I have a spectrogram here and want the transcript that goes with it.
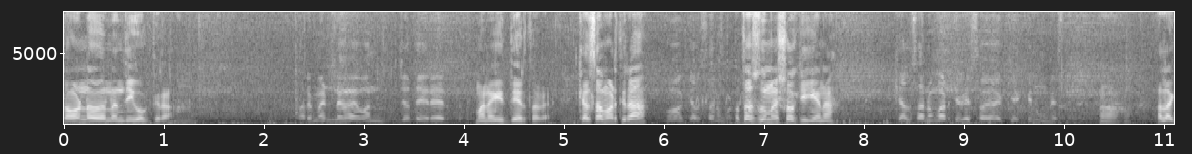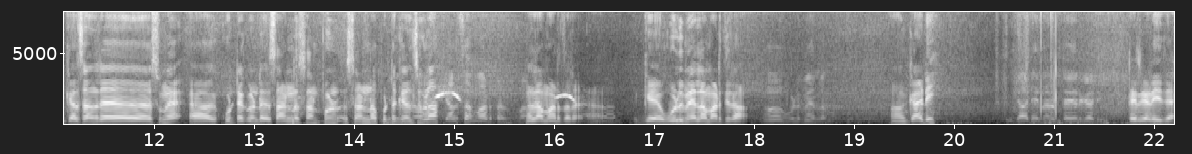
ತೊಗೊಂಡು ನಂದಿಗೆ ಹೋಗ್ತೀರಾ? ಪರ್ಮನೆಂಟ್ ಒಂದು ಜೊತೆ ಇರೇ ಇರ್ತದೆ. ಮನೆಗೆ ಇದ್ದೇ ಇರ್ತವೆ. ಕೆಲಸ ಮಾಡ್ತೀರಾ? ಹ್ಞೂ ಕೆಲಸನೂ ಮಾಡ್ತೀವಿ. ಅಥವಾ ಸುಮ್ಮನೆ ಶೋಕಿಗೇನಾ ಕೆಲಸನೂ ಮಾಡ್ತೀವಿ ಹಾಂ ಹಾಂ. ಅಲ್ಲ ಕೆಲಸ ಅಂದರೆ ಸುಮ್ಮನೆ ಕುಂಟೆ ಕುಂಟೆ ಸಣ್ಣ ಸಣ್ಣ ಸಣ್ಣ ಪುಟ್ಟ ಕೆಲಸಗಳ? ಕೆಲಸ ಮಾಡ್ತಾರೆ. ಎಲ್ಲ ಮಾಡ್ತಾರೆ. ಗೆ ಉಳುಮೆ ಎಲ್ಲ ಮಾಡ್ತೀರಾ? ಹಾಂ ಗಾಡಿ? ಗಾಡಿನೂ ಟೈರ್ ಗಾಡಿ. ಟೈರ್ ಗಾಡಿ ಇದೆ.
